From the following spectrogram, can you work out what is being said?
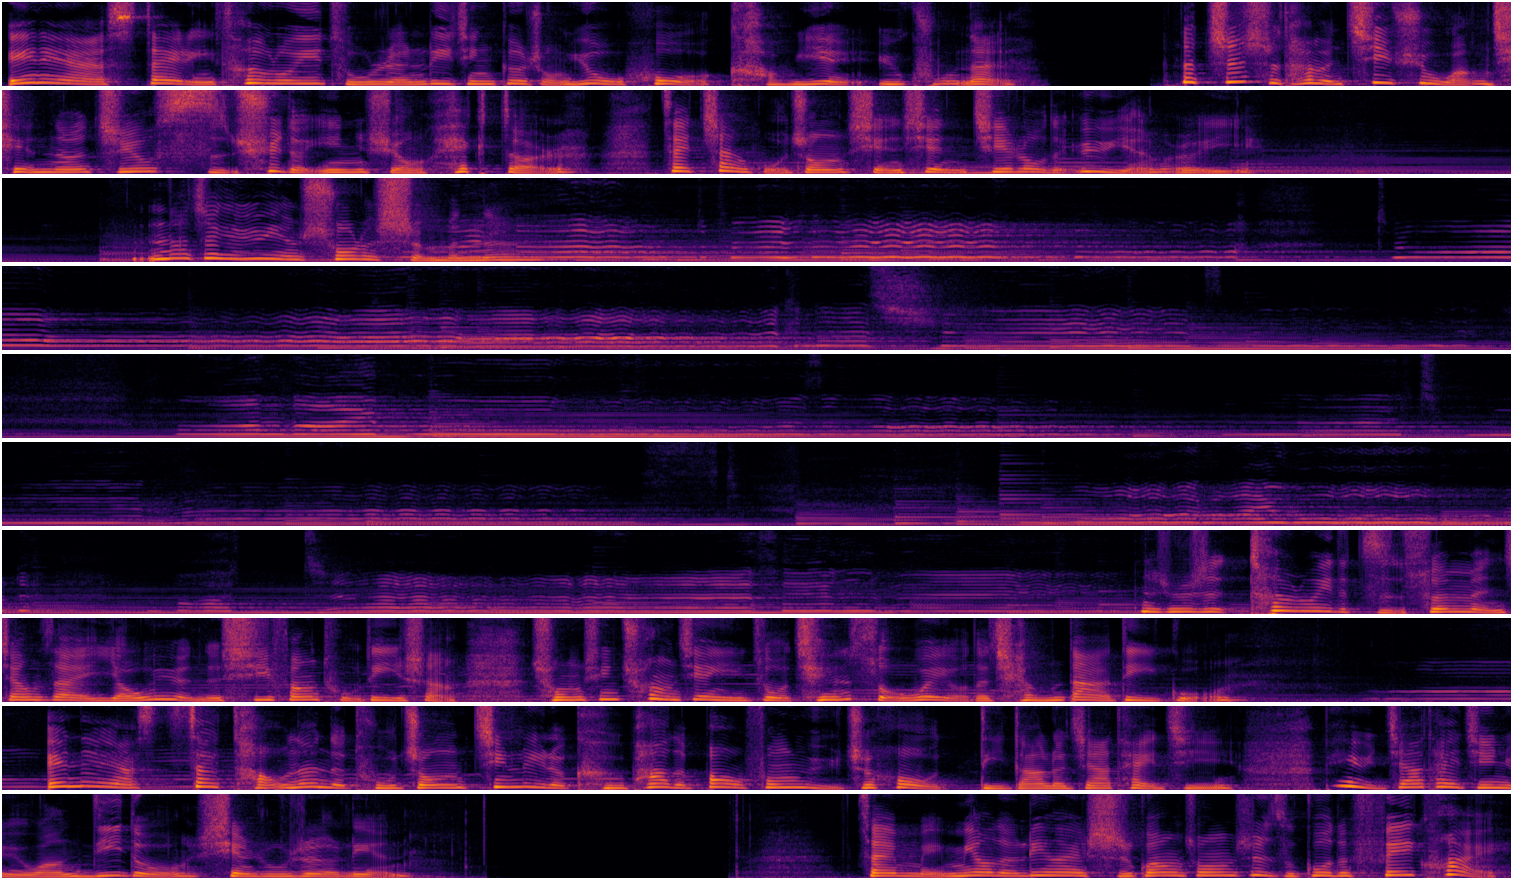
，Aeneas 带领特洛伊族人历经各种诱惑、考验与苦难。那支持他们继续往前呢？只有死去的英雄 Hector 在战火中显现揭露的预言而已。那这个预言说了什么呢？那就是特洛伊的子孙们将在遥远的西方土地上重新创建一座前所未有的强大帝国。Aeneas 在逃难的途中经历了可怕的暴风雨之后，抵达了迦太基，并与迦太基女王 Dido 陷入热恋。在美妙的恋爱时光中，日子过得飞快。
